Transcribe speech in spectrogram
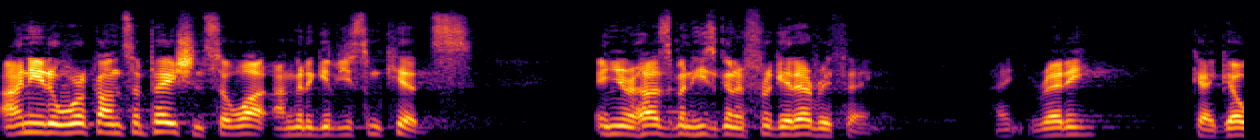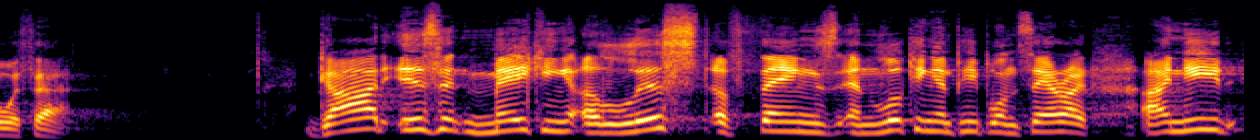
I need to work on some patience. So what? I'm going to give you some kids. And your husband, he's going to forget everything. Right? Ready? Okay, go with that. God isn't making a list of things and looking in people and saying, all right, I need,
